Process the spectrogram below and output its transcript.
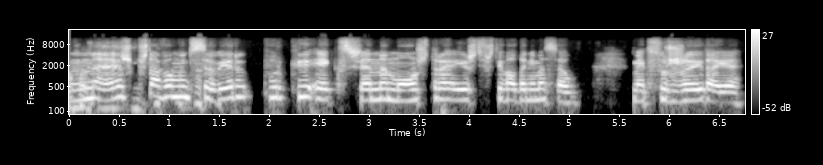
uh, mas gostava muito de saber porque é que se chama Monstra este festival de animação. Como é que surge a ideia?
